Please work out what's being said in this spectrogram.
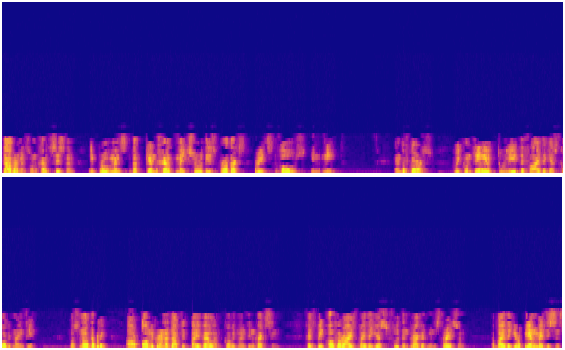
governments on health system improvements that can help make sure these products reach those in need. And of course, we continue to lead the fight against COVID-19. Most notably, our Omicron-adapted bivalent COVID-19 vaccine has been authorized by the U.S. Food and Drug Administration, by the European Medicines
